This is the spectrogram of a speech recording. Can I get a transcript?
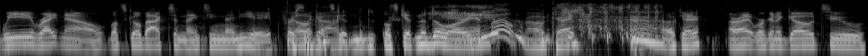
we right now let's go back to 1998 for a Oh, second. Let's get in the let's get in the delorean. Whoa. Okay. okay. All right. We're gonna go to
